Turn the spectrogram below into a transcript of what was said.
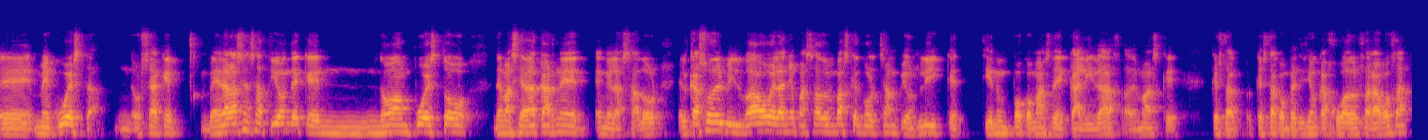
Eh, me cuesta. O sea que me da la sensación de que no han puesto demasiada carne en el asador. El caso del Bilbao el año pasado en Basketball Champions League, que tiene un poco más de calidad, además, que, esta, competición que ha jugado el Zaragoza,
